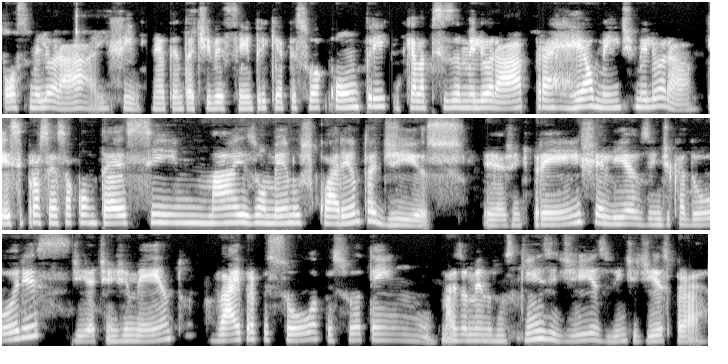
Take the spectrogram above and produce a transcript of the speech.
posso melhorar, enfim, né? A tentativa é sempre que a pessoa compre o que ela precisa melhorar para realmente melhorar. Esse processo acontece em mais ou menos 40 dias. É, a gente preenche ali os indicadores de atingimento vai para a pessoa, a pessoa tem mais ou menos uns 15 dias, 20 dias para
